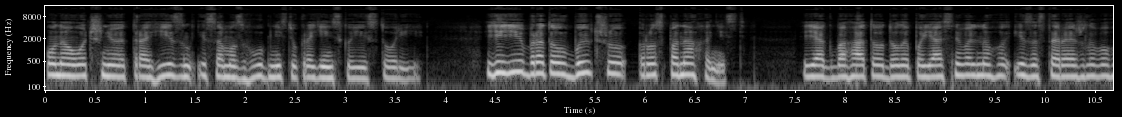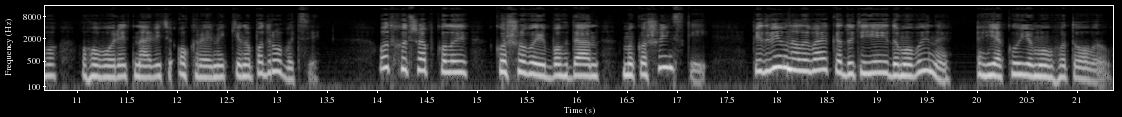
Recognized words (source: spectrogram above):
унаочнює трагізм і самозгубність української історії, її братовбивчу розпанаханість, як багато долепояснювального і застережливого говорять навіть окремі кіноподробиці. От, хоча б коли кошовий Богдан Микошинський підвів наливайка до тієї домовини, яку йому вготовив.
